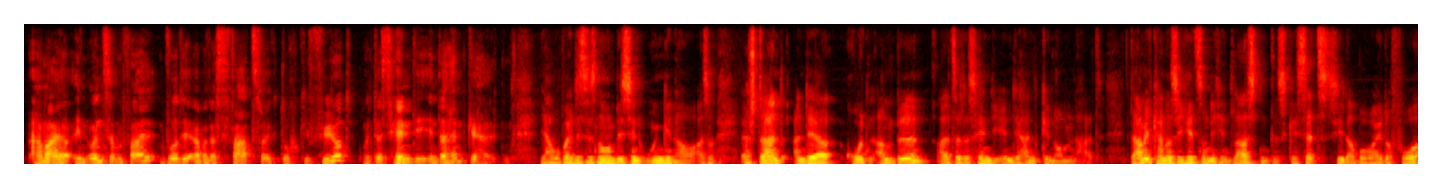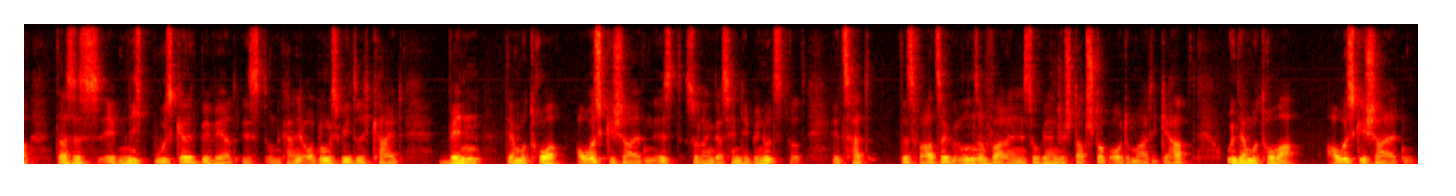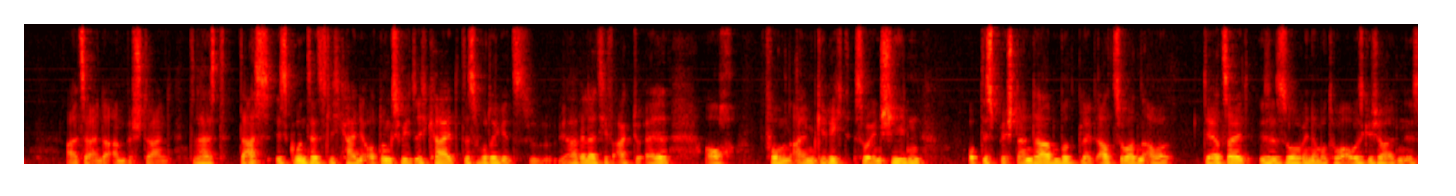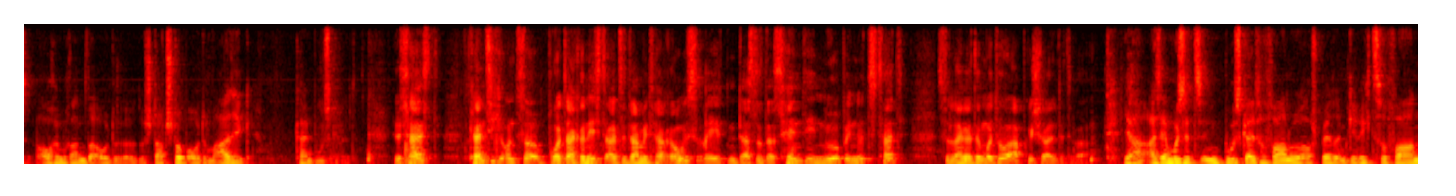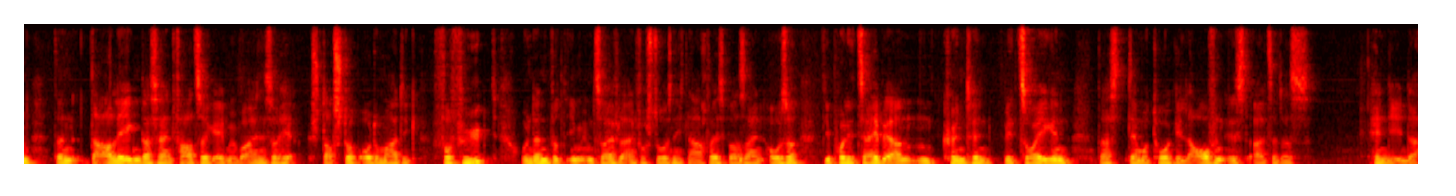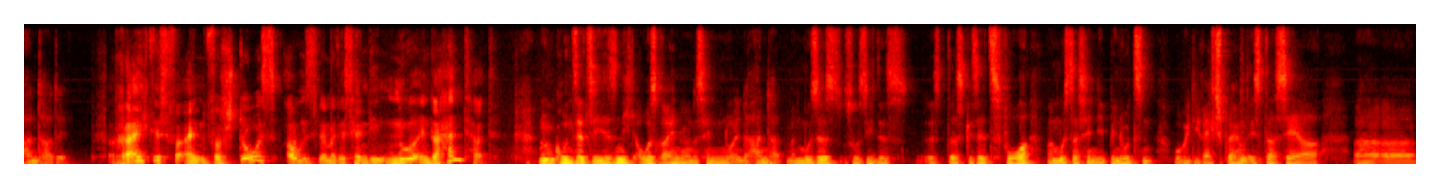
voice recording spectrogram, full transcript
Herr Mayer, in unserem Fall wurde aber das Fahrzeug durchgeführt und das Handy in der Hand gehalten. Ja, wobei das ist noch ein bisschen ungenau. Also er stand an der roten Ampel, als er das Handy in die Hand genommen hat. Damit kann er sich jetzt noch nicht entlasten. Das Gesetz sieht aber weiter vor, dass es eben nicht Bußgeld bewährt ist und keine Ordnungswidrigkeit, wenn der Motor ausgeschalten ist, solange das Handy benutzt wird. Jetzt hat das Fahrzeug in unserem Fall eine sogenannte Start-Stopp-Automatik gehabt und der Motor war ausgeschalten als er an der Ampel stand. Das heißt, das ist grundsätzlich keine Ordnungswidrigkeit. Das wurde jetzt ja, relativ aktuell auch von einem Gericht so entschieden. Ob das Bestand haben wird, bleibt abzuwarten. Aber derzeit ist es so, wenn der Motor ausgeschaltet ist, auch im Rahmen der Start-Stopp-Automatik, kein Bußgeld. Das heißt, kann sich unser Protagonist also damit herausreden, dass er das Handy nur benutzt hat, solange der Motor abgeschaltet war? Ja, also er muss jetzt im Bußgeldverfahren oder auch später im Gerichtsverfahren dann darlegen, dass sein Fahrzeug eben über eine solche Start-Stopp-Automatik verfügt und dann wird ihm im Zweifel ein Verstoß nicht nachweisbar sein, außer die Polizeibeamten könnten bezeugen, dass der Motor gelaufen ist, als er das Handy in der Hand hatte. Reicht es für einen Verstoß aus, wenn man das Handy nur in der Hand hat? Nun, grundsätzlich ist es nicht ausreichend, wenn man das Handy nur in der Hand hat. Man muss es, so sieht es das Gesetz vor, man muss das Handy benutzen. Wobei die Rechtsprechung ist da sehr, äh, äh,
